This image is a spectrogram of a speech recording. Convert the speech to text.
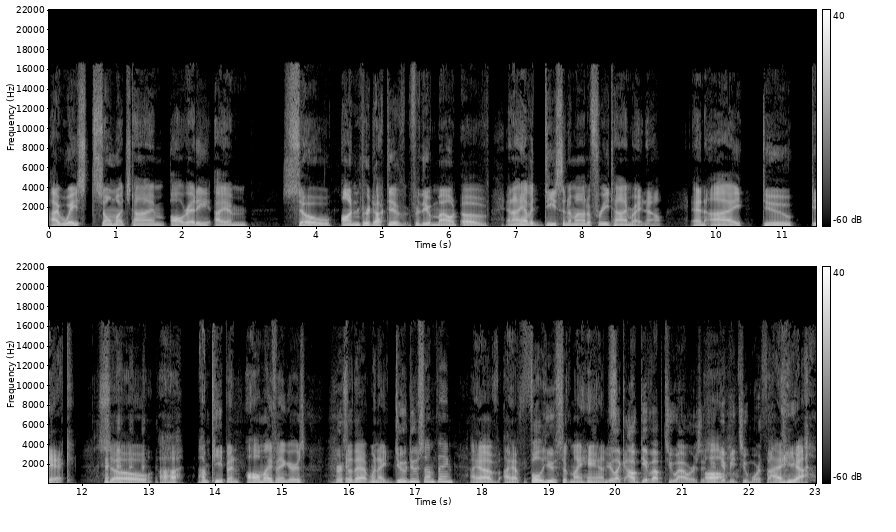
I waste so much time already. I am so unproductive for the amount of, and I have a decent amount of free time right now, and I do dick. So uh, I'm keeping all my fingers Right. so that when I do do something, I have I have full use of my hands. You're like, I'll give up two hours if Oh. you give me two more I, thumbs. yeah,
